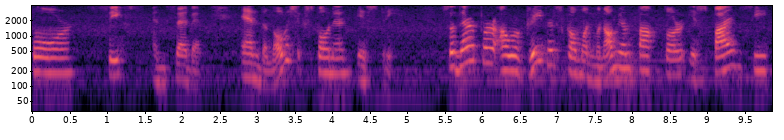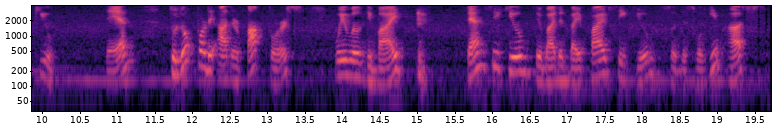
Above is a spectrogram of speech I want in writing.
4, 6, and 7. And the lowest exponent is 3. So therefore, our greatest common monomial factor is 5c cubed. Then, to look for the other factors, we will divide 10c cubed divided by 5c cubed. So this will give us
